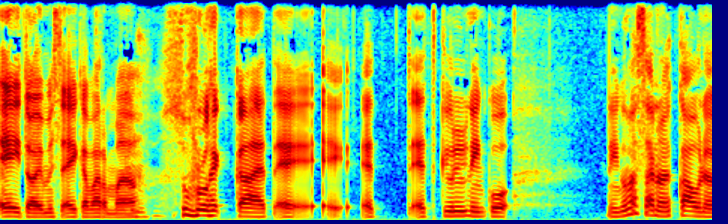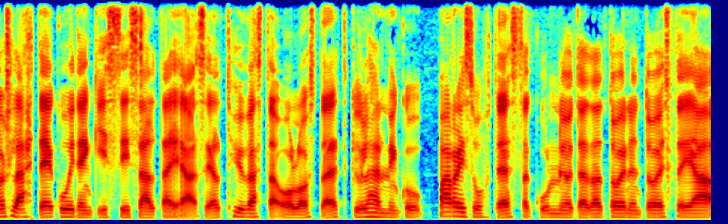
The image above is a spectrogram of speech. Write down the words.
ei toimisi eikä varmaan Mm. sullekaan, että et, et, et kyllä niin kuin, niin kuin mä sanoin, kauneus lähtee kuitenkin sisältä ja sieltä hyvästä olosta, että kyllähän niin kuin parisuhteessa kunnioitetaan toinen toista ja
